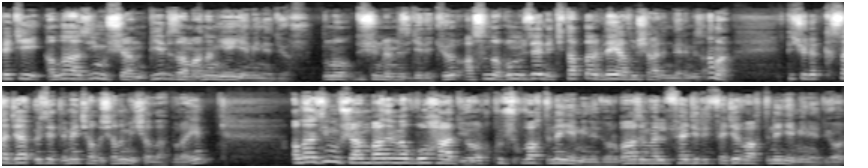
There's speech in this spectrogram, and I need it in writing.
Peki Allah Azimuşşan bir zamana niye yemin ediyor? Bunu düşünmemiz gerekiyor. Aslında bunun üzerine kitaplar bile yazmış halinlerimiz ama bir şöyle kısaca özetlemeye çalışalım inşallah burayı. Allah Azimuşşan bazen ve duha diyor, kuşluk vaktine yemin ediyor. Bazen vel fecr, fecir vaktine yemin ediyor.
